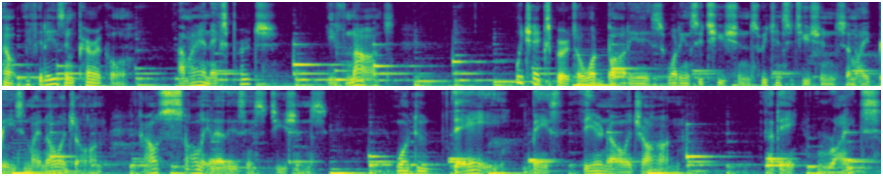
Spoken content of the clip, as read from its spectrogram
Now, if it is empirical, am I an expert? If not, which experts or what bodies, what institutions, which institutions am I basing my knowledge on? How solid are these institutions? What do they base their knowledge on? Are they right,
